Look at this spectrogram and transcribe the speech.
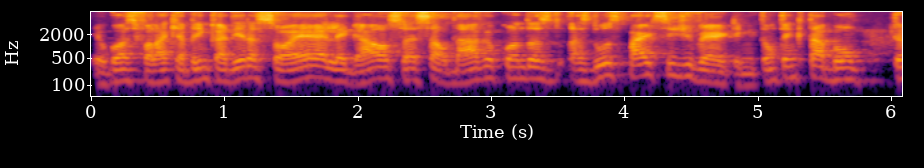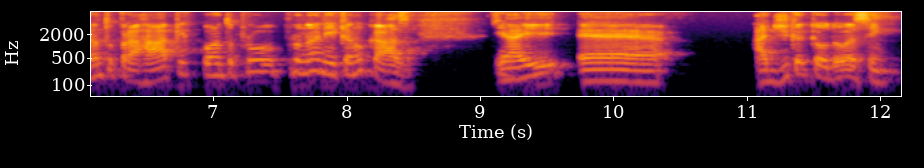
eu gosto de falar que a brincadeira só é legal, só é saudável quando as, as duas partes se divertem. Então tem que estar tá bom tanto para a RAP quanto para o Nanica, no caso. E aí, é, a dica que eu dou assim,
